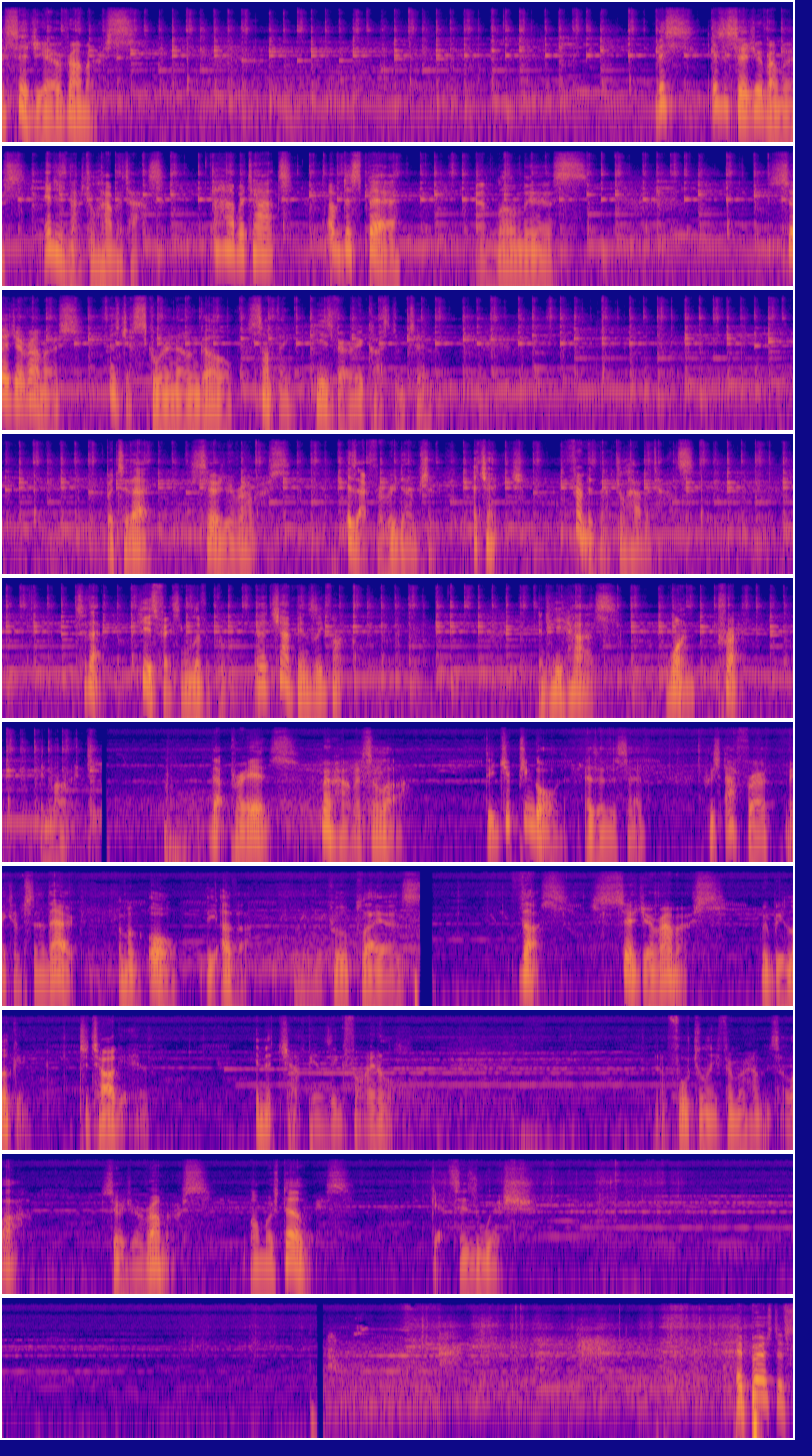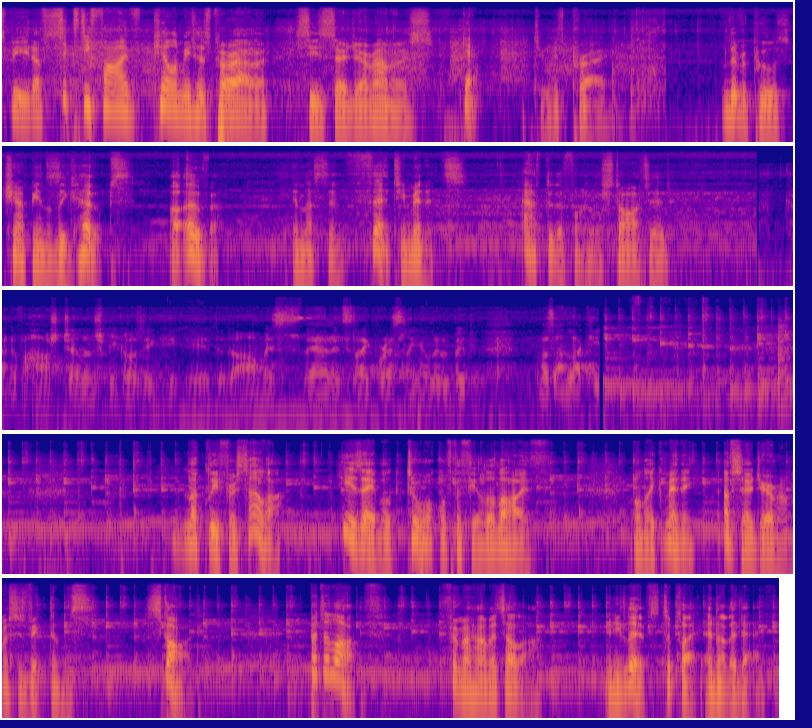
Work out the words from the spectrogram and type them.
Sergio Ramos. This is a Sergio Ramos in his natural habitat, a habitat of despair and loneliness. Sergio Ramos has just scored an own goal, something he's very accustomed to. But today, Sergio Ramos is out for redemption, a change from his natural habitats. Today, he is facing Liverpool in a Champions League final. And he has one prey in mind. That prey is Mohamed Salah, the Egyptian gold, as it is said, whose afro makes him stand out among all the other Liverpool players. Thus, Sergio Ramos will be looking to target him in the Champions League final. And unfortunately for Mohamed Salah, Sergio Ramos almost always gets his wish. A burst of speed of 65 kilometers per hour sees Sergio Ramos get to his prey. Liverpool's Champions League hopes are over in less than 30 minutes after the final started. kind of a harsh challenge because he, he, he- the, arm is there. It's like wrestling a little bit. Was unlucky. Luckily for Salah, he is able to walk off the field alive, unlike many of Sergio Ramos' victims. Scarred, but alive for Mohamed Salah, and he lives to play another day.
